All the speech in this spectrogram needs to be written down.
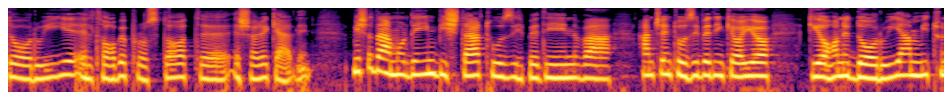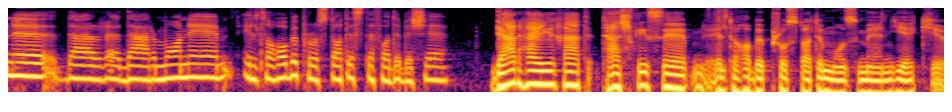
دارویی التهاب پروستات اشاره کردین. میشه در مورد این بیشتر توضیح بدین و همچنین توضیح بدین که آیا گیاهان دارویی هم می‌تونه در درمان التهاب پروستات استفاده بشه؟ در حقیقت تشخیص التهاب پروستات مزمن یک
